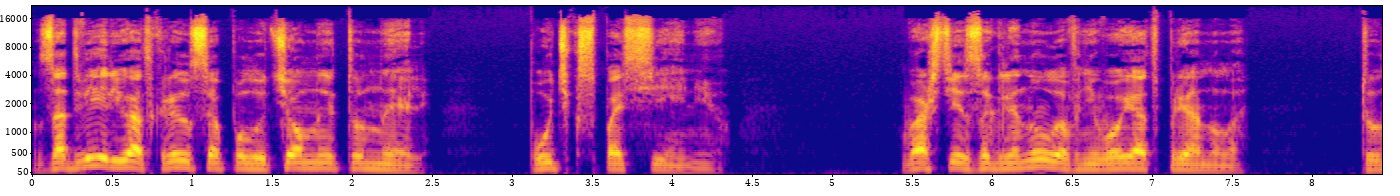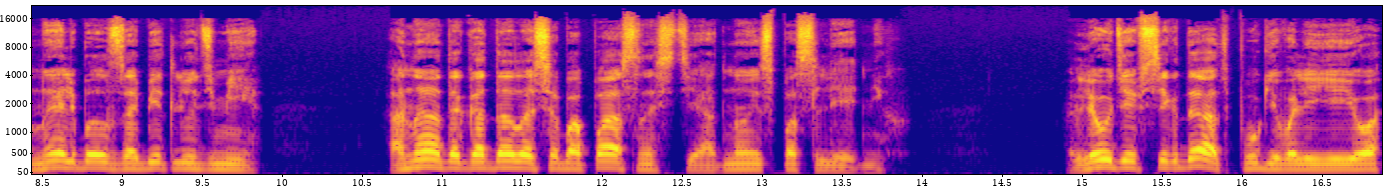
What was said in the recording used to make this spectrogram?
За дверью открылся полутемный туннель, путь к спасению. Вашти заглянула в него и отпрянула. Туннель был забит людьми — она догадалась об опасности одной из последних. Люди всегда отпугивали ее,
